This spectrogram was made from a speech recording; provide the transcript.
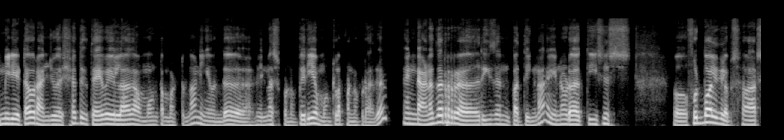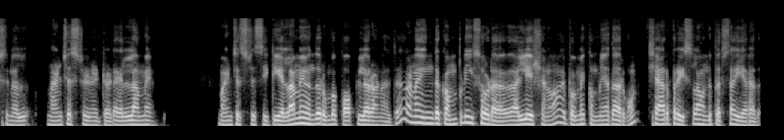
இமீடியட்டாக ஒரு அஞ்சு வருஷத்துக்கு தேவையில்லாத அமௌண்ட்டை மட்டும்தான் நீங்கள் வந்து இன்வெஸ்ட் பண்ணணும். பெரிய அமௌண்ட்லாம் பண்ணக்கூடாது. அண்ட் அனதர் ரீசன் பார்த்தீங்கன்னா என்னோட thesis football clubs Arsenal Manchester United எல்லாமே மான்செஸ்டர் சிட்டி எல்லாமே வந்து ரொம்ப பாப்புலரானது ஆனால் இந்த கம்பெனிஸோட வேல்யூஷன்லாம் எப்போவுமே கம்மியாக தான் இருக்கும். ஷேர் ப்ரைஸ்லாம் வந்து பெருசாக ஏறாது.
